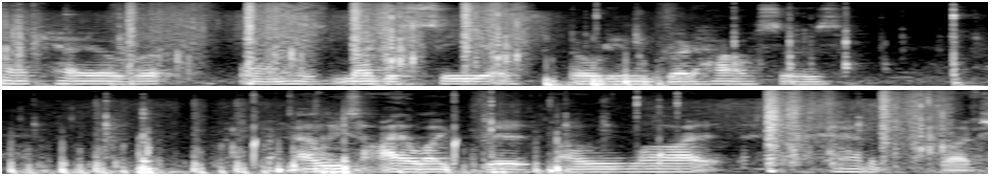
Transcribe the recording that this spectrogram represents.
Okay, over on his legacy of building good houses. At least I liked it a lot. had a bunch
